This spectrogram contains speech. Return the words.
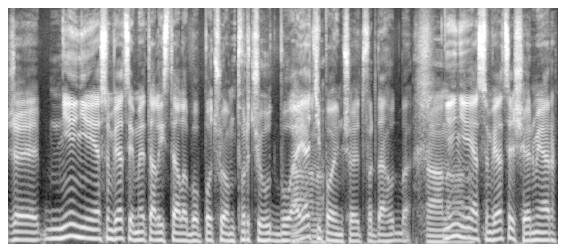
Že nie, nie, ja som viacej metalista, lebo počúvam tvrdšiu hudbu a ja Áno. ti poviem, čo je tvrdá hudba. Áno, nie, nie, áno. ja som viacej šermiar,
